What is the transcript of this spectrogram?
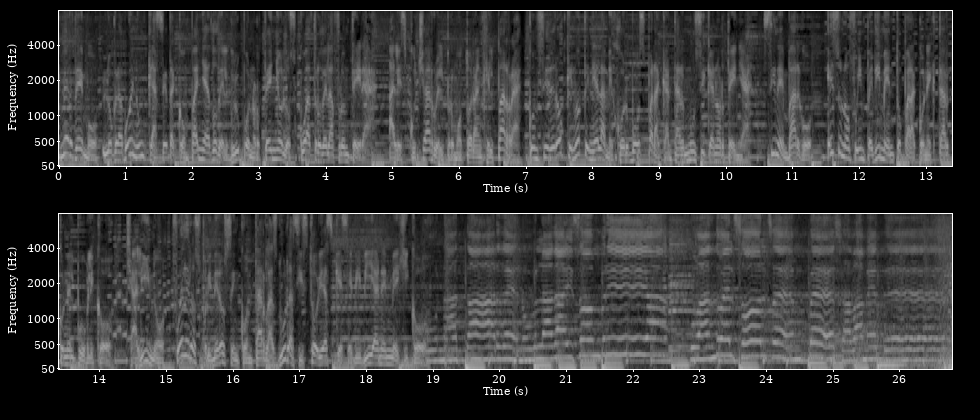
Primer demo lo grabó en un cassette acompañado del grupo norteño Los Cuatro de la Frontera. Al escucharlo, el promotor Ángel Parra consideró que no tenía la mejor voz para cantar música norteña. Sin embargo, eso no fue impedimento para conectar con el público. Chalino fue de los primeros en contar las duras historias que se vivían en México. Una tarde nublada y sombría, cuando el sol se empezaba a meter.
